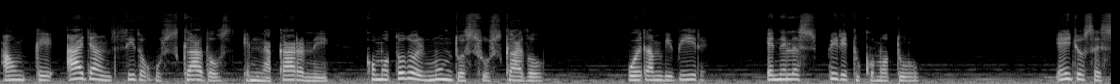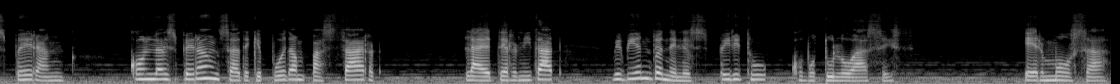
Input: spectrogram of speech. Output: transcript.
aunque hayan sido juzgados en la carne, como todo el mundo es juzgado, puedan vivir en el Espíritu como tú. Ellos esperan con la esperanza de que puedan pasar la eternidad viviendo en el Espíritu como tú lo haces. Hermosa,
